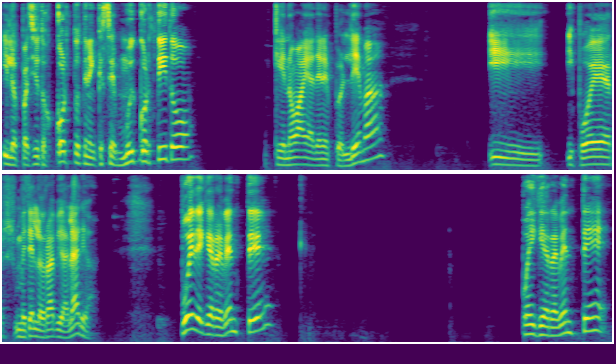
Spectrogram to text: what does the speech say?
y los pasitos cortos tienen que ser muy cortitos, que no vaya a tener problemas y, y poder meterlo rápido al área. Puede que de repente. Puede que de repente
